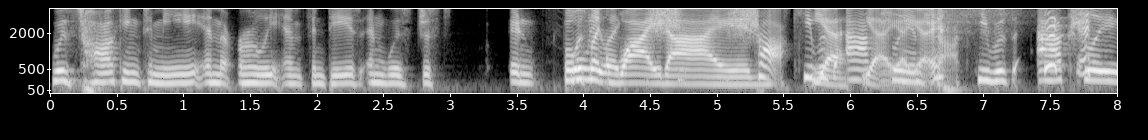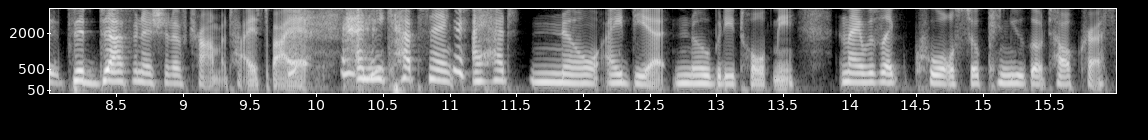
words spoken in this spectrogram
was talking to me in the early infant days and was just in fully Was, like, sh- wide-eyed. shock. He was Yeah, yeah, actually yeah, in shock. He was actually the definition of traumatized by it. And he kept saying, I had no idea. Nobody told me. And I was like, cool. So can you go tell Chris?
